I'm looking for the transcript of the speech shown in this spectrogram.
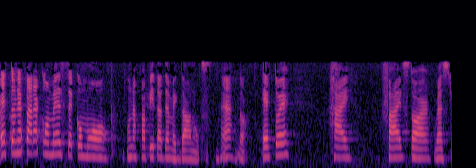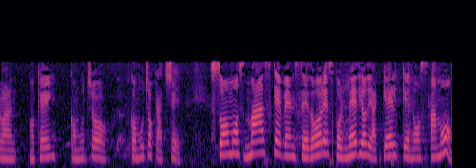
Esto no es para comerse como unas papitas de McDonald's. ¿eh? No. Esto es high five star restaurant, ¿ok? Con mucho, con mucho caché. Somos más que vencedores por medio de aquel que nos amó.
